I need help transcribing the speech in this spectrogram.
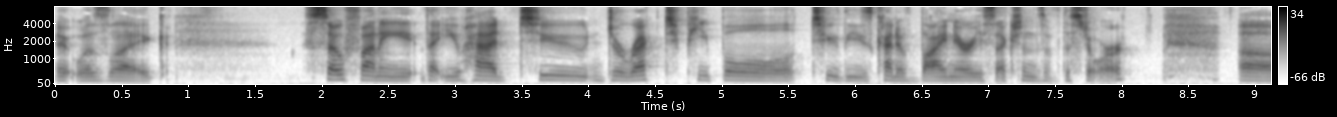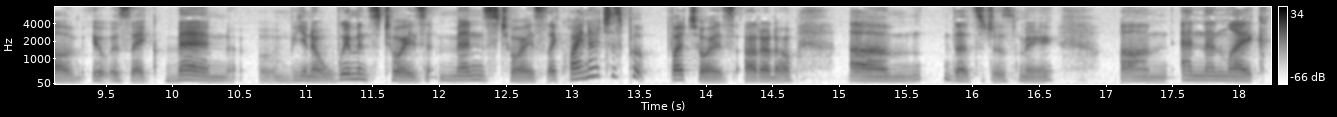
it was like so funny that you had to direct people to these kind of binary sections of the store um, it was like men, you know, women's toys, men's toys. Like, why not just put butt toys? I don't know. Um, that's just me. Um, and then like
